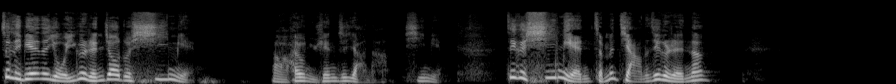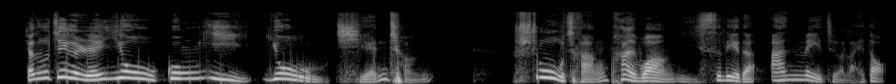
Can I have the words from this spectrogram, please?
这里边呢有一个人叫做西缅。啊，还有女先知亚拿、西缅，这个西缅怎么讲的？这个人呢？假如说这个人又公义又虔诚，素常盼望以色列的安慰者来到，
